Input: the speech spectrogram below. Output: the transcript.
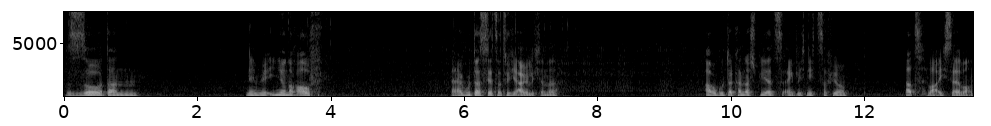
So, dann nehmen wir ihn hier noch auf. Ja gut, das ist jetzt natürlich ärgerlicher, ne? Aber gut, da kann das Spiel jetzt eigentlich nichts dafür. Das war ich selber.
